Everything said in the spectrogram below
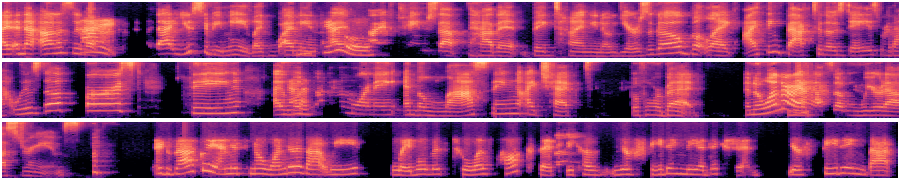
I, and that honestly, like, that used to be me. Like, I mean, me I, I've changed that habit big time, you know, years ago. But like, I think back to those days where that was the first thing I yes. looked at in the morning and the last thing I checked before bed. And no wonder yes. I had some weird ass dreams. exactly. And it's no wonder that we label this tool as toxic because you're feeding the addiction. You're feeding that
